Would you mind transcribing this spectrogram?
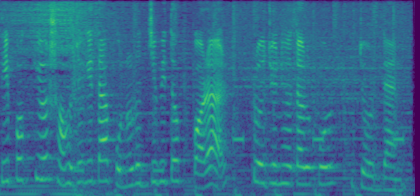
দ্বিপক্ষীয় সহযোগিতা পুনরুজ্জীবিত করার প্রয়োজনীয়তার উপর জোর দেন।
